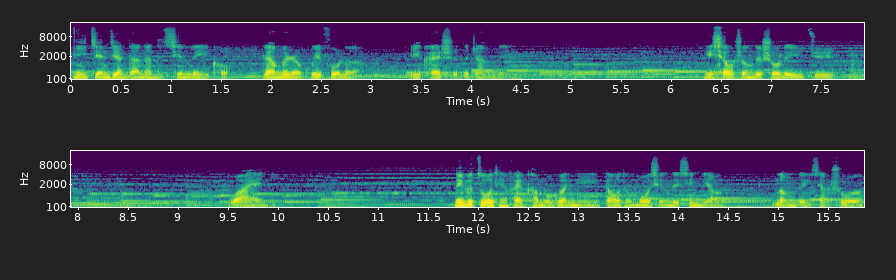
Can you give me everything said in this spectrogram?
你简简单单的亲了一口，两个人恢复了一开始的站位。你小声的说了一句：“我爱你。”那个昨天还看不惯你倒腾模型的新娘，愣了一下，说：“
